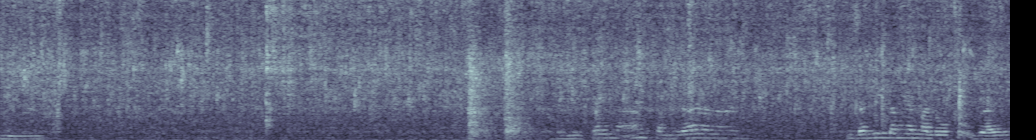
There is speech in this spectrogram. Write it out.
Hmm. Lumitaw na ang tanglad. Dali lang yan maluto guys.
